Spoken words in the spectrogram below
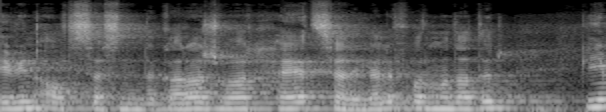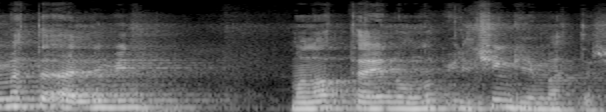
Evin alt hissəsində qaraj var. Həyət səliqəli formadadır. Qiymət də 50 min manat təyin olunub. İlkin qiymətdir.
